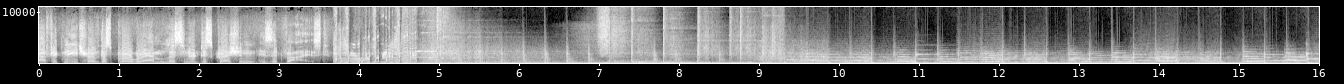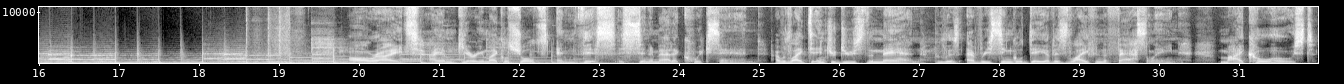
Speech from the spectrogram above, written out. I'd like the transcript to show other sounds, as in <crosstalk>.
graphic nature of this program, listener discretion is advised. Gary Michael Schultz, and this is Cinematic Quicksand. I would like to introduce the man who lives every single day of his life in the fast lane, my co host,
